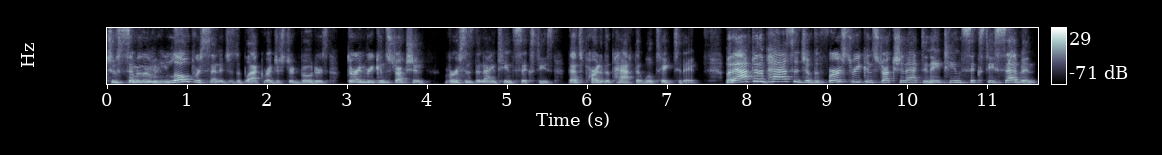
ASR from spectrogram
to similarly low percentages of Black registered voters during Reconstruction versus the 1960s? That's part of the path that we'll take today. But after the passage of the first Reconstruction Act in 1867,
